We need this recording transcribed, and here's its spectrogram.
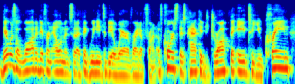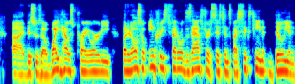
there was a lot of different elements that I think we need to be aware of right up front. Of course, this package dropped the aid to Ukraine. Uh, this was a White House priority, but it also increased federal disaster assistance by $16 billion,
